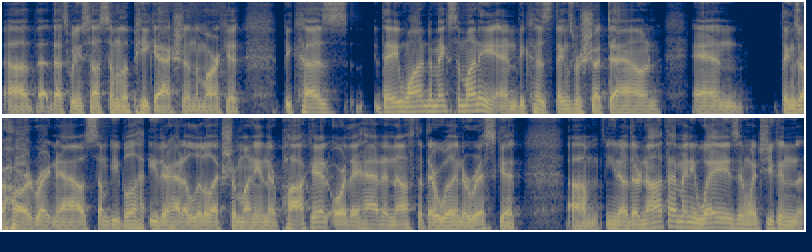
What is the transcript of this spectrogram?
Uh, that, that's when you saw some of the peak action in the market because they wanted to make some money and because things were shut down and things are hard right now. Some people either had a little extra money in their pocket or they had enough that they're willing to risk it. Um, you know, there are not that many ways in which you can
